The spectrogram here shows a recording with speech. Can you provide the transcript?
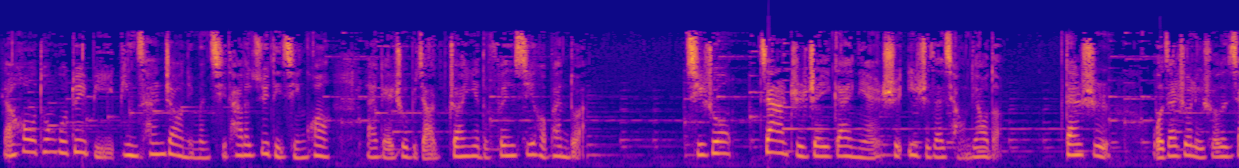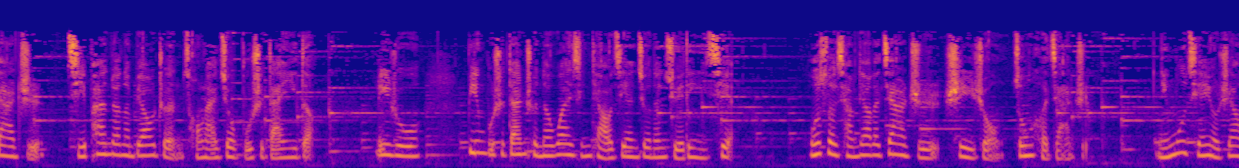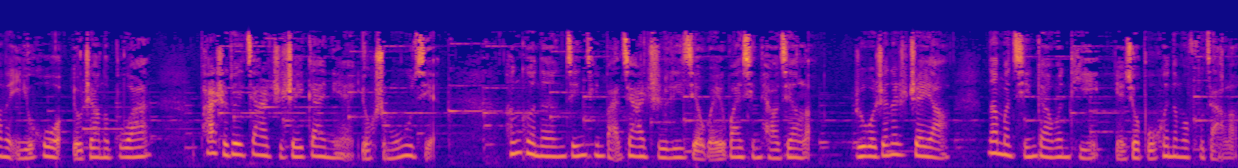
然后通过对比并参照你们其他的具体情况来给出比较专业的分析和判断。其中，价值这一概念是一直在强调的，但是我在这里说的价值。其判断的标准从来就不是单一的，例如，并不是单纯的外形条件就能决定一切。我所强调的价值是一种综合价值。你目前有这样的疑惑，有这样的不安，怕是对价值这一概念有什么误解，很可能仅仅把价值理解为外形条件了。如果真的是这样，那么情感问题也就不会那么复杂了。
